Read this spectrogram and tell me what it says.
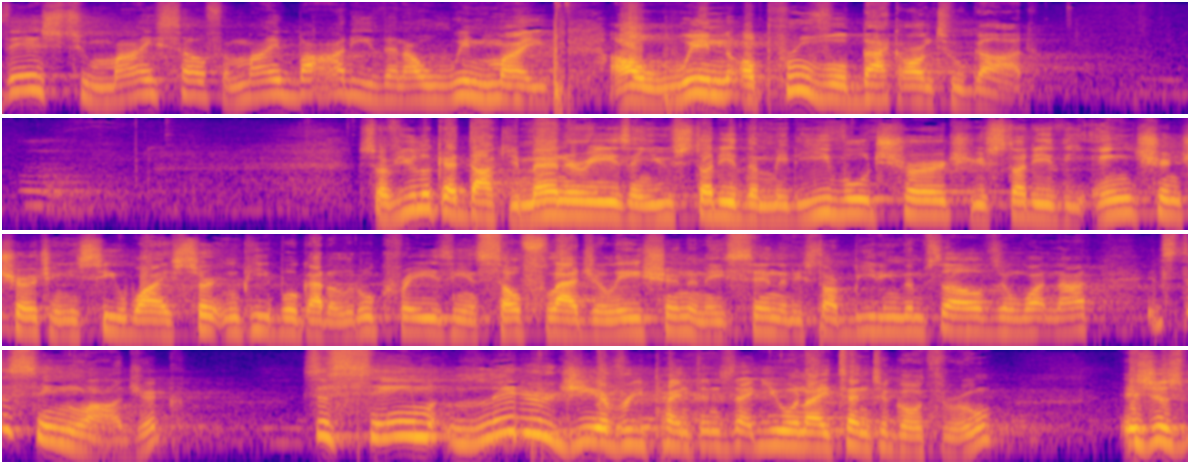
this to myself and my body, then I'll win my I'll win approval back onto God. So if you look at documentaries and you study the medieval church, you study the ancient church, and you see why certain people got a little crazy in self-flagellation and they sin and they start beating themselves and whatnot, it's the same logic. It's the same liturgy of repentance that you and I tend to go through. It's just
